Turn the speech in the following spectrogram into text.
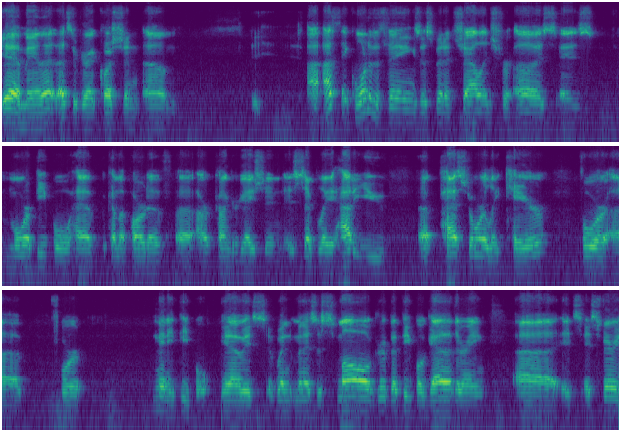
Yeah, man, that, that's a great question. Um, I, I, think one of the things that's been a challenge for us as more people have become a part of uh, our congregation is simply how do you uh, pastorally care for uh, for many people? You know, it's when when it's a small group of people gathering uh, it's it's very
